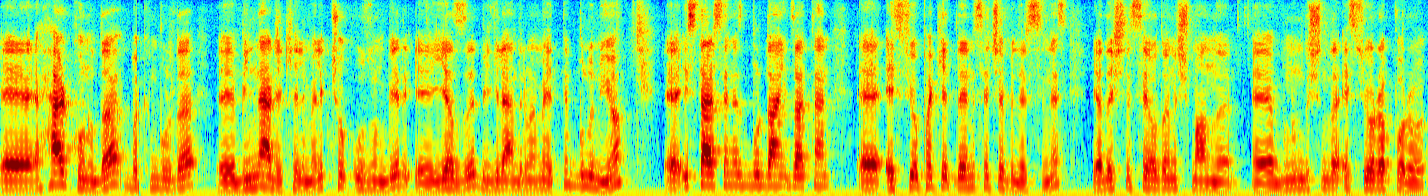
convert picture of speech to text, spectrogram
e, her konuda bakın burada e, binlerce kelimelik çok uzun bir e, yazı, bilgilendirme metni bulunuyor. E, isterseniz buradan zaten e, SEO paketlerini seçebilirsiniz. Ya da işte SEO danışmanlığı, e, bunun dışında SEO raporu,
